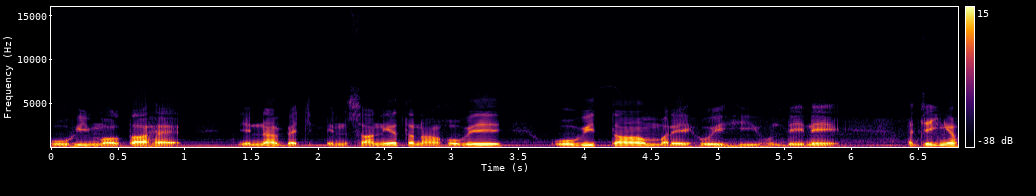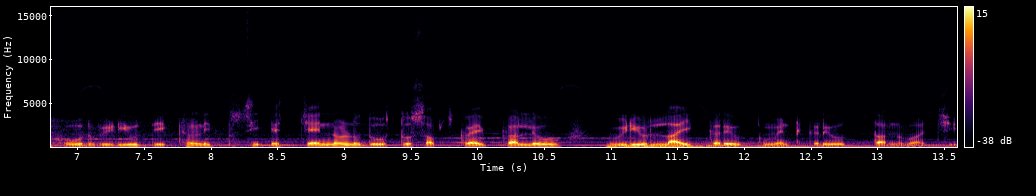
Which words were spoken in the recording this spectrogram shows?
ਉਹੀ ਮਰਦਾ ਹੈ। ਜਿੰਨਾ ਵਿੱਚ ਇਨਸਾਨੀਅਤ ਨਾ ਹੋਵੇ, ਉਹ ਵੀ ਤਾਂ ਮਰੇ ਹੋਏ ਹੀ ਹੁੰਦੇ ਨੇ। ਅਜਿਹੀਆਂ ਹੋਰ ਵੀਡੀਓ ਦੇਖਣ ਲਈ ਤੁਸੀਂ ਇਸ ਚੈਨਲ ਨੂੰ ਦੋਸਤੋ ਸਬਸਕ੍ਰਾਈਬ ਕਰ ਲਿਓ। ਵੀਡੀਓ ਲਾਈਕ ਕਰਿਓ, ਕਮੈਂਟ ਕਰਿਓ। ਧੰਨਵਾਦ ਜੀ।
